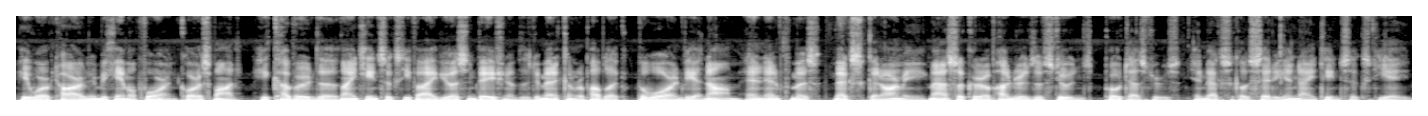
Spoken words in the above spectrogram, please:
He worked hard and became a foreign correspondent. He covered the 1965 U.S. invasion of the Dominican Republic, the war in Vietnam, and an infamous Mexican Army massacre of hundreds of students, protesters, in Mexico City in 1968.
